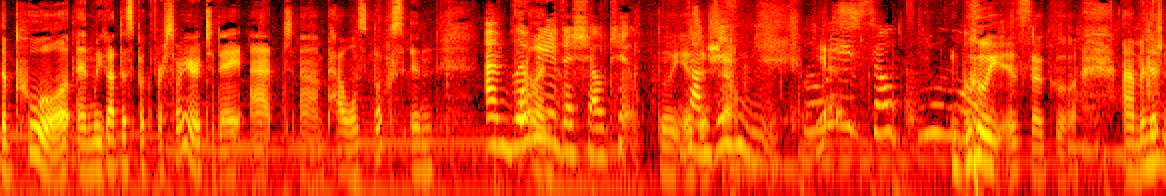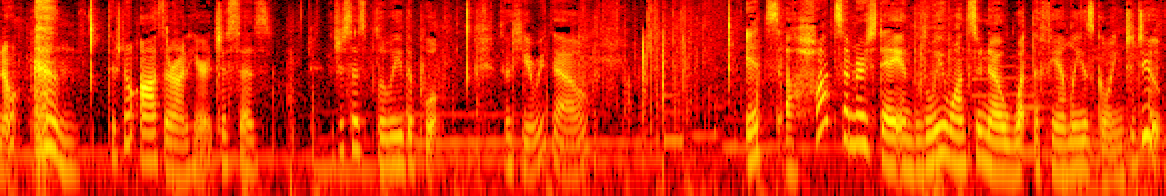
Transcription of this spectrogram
the Pool, and we got this book for Sawyer today at um, Powell's Books in And Bluey Portland. is a show too. Bluey It's is on a show. Disney. Bluey Yes. is so cool. Bluey is so cool. Um, and there's no there's no author on here. It just says it just says Bluey the Pool. So here we go. It's a hot summer's day and Bluey wants to know what the family is going to do.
